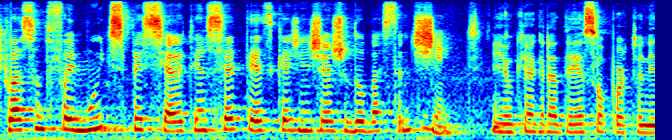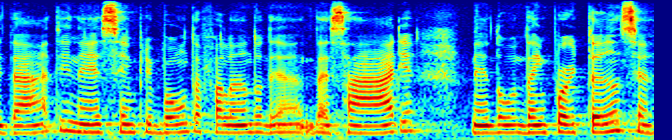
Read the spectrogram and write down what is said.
que o assunto foi muito especial e tenho certeza que a gente já ajudou bastante gente. E eu que agradeço a oportunidade, né? É sempre bom estar falando de, dessa área, né? Do, da importância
